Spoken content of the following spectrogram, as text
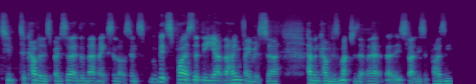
to to cover the spread, so that, that makes a lot of sense. I'm A bit surprised that the uh, the home favourites uh, haven't covered as much as that. That, that is slightly surprising.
